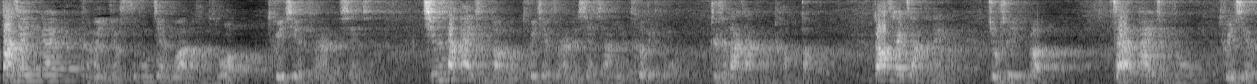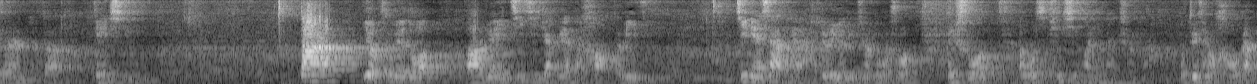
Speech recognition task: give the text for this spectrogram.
大家应该可能已经司空见惯了很多推卸责任的现象。其实，在爱情当中，推卸责任的现象也特别多，只是大家可能看不到。刚才讲的那个，就是一个在爱情中推卸责任的典型。当然，也有特别多啊愿意积极改变的好的例子。今年夏天啊，有一个女生跟我说：“哎，说啊，我挺喜欢一个男生的，我对他有好感。”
